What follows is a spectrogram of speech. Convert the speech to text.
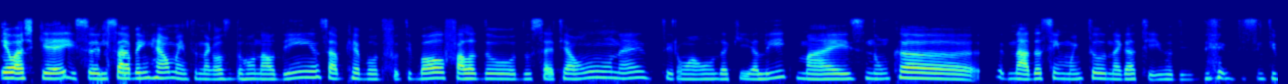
Eu acho que é isso, eles sabem realmente o negócio do Ronaldinho, sabe que é bom de futebol, fala do, do 7 a 1, né? Tira uma onda aqui e ali, mas nunca nada assim muito negativo de, de, de sentir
